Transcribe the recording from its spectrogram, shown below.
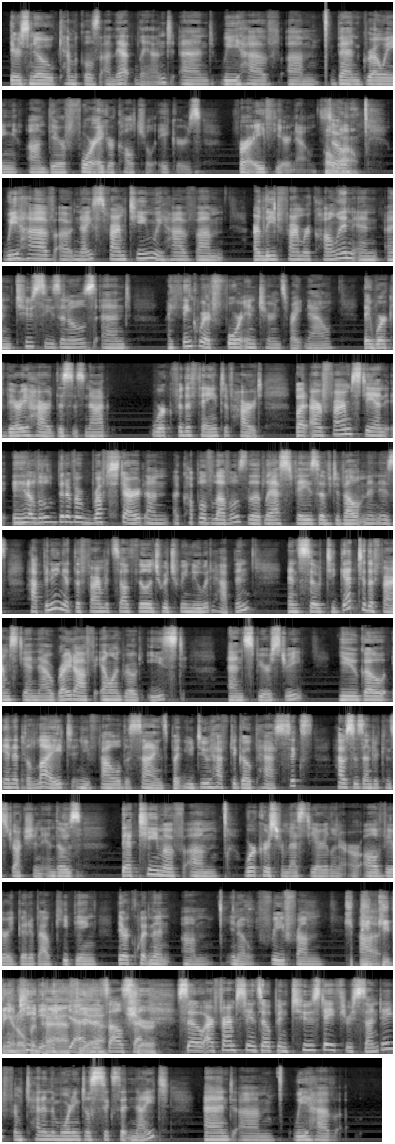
There's no chemicals on that land, and we have um, been growing on their four agricultural acres for our eighth year now. Oh, so wow we have a nice farm team. We have um, our lead farmer, Colin, and, and two seasonals. And I think we're at four interns right now. They work very hard. This is not work for the faint of heart. But our farm stand it had a little bit of a rough start on a couple of levels. The last phase of development is happening at the farm at South Village, which we knew would happen. And so to get to the farm stand now, right off Allen Road East and Spear Street, you go in at the light and you follow the signs, but you do have to go past six houses under construction, and those that team of um, workers from SD Ireland are all very good about keeping their equipment, um, you know, free from uh, keeping impeding. an open path. yeah, yeah, that's all set. Sure. So our farm stands open Tuesday through Sunday from ten in the morning till six at night, and um, we have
